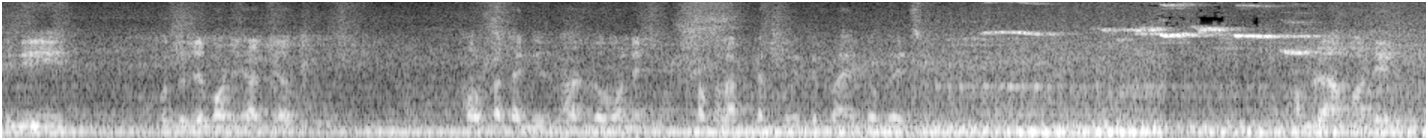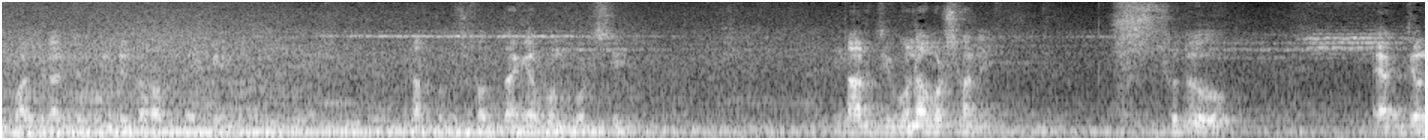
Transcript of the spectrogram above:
তিনি বুদ্ধদেব ভট্টাচার্য কলকাতায় নিজ বাসভবনে সকাল আটটা কুড়িতে প্রয়াত হয়েছে। আমরা আমাদের পার্টি রাজ্য কমিটির তরফ থেকে তার প্রতি শ্রদ্ধা জ্ঞাপন করছি। তার জীবনাবসানে শুধু একজন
